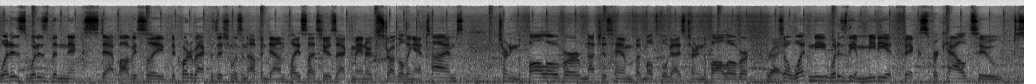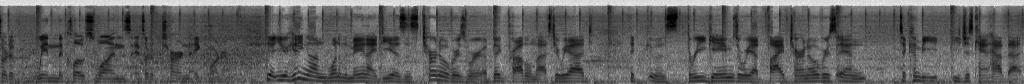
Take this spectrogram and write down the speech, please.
What is what is the next step? Obviously, the quarterback position was an up and down place last year. Zach Maynard struggling at times, turning the ball over. Not just him, but multiple guys turning the ball over. Right. So what need what is the immediate fix for Cal to to sort of win the close ones and sort of turn a corner. Yeah, you're hitting on one of the main ideas is turnovers were a big problem last year. We had, I think it was three games where we had five turnovers, and to compete, you just can't have that.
